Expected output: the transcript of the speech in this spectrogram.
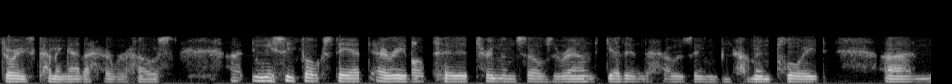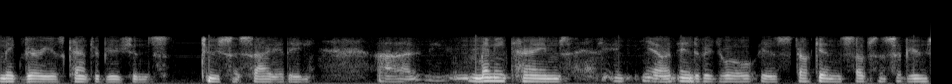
stories coming out of Harbor House. Uh, we see folks that are able to turn themselves around, get into housing, become employed, uh, make various contributions to society. Uh, many times, you know, an individual is stuck in substance abuse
